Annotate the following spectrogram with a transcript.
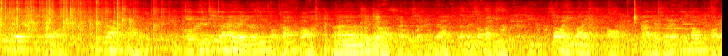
谢谢。哦，谢谢啊。我们记得来演的是早餐，哈。嗯，谢谢啊。好，谢谢大家。那么三百一，三百一百，哦，啊，就是来沟通，哦，来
